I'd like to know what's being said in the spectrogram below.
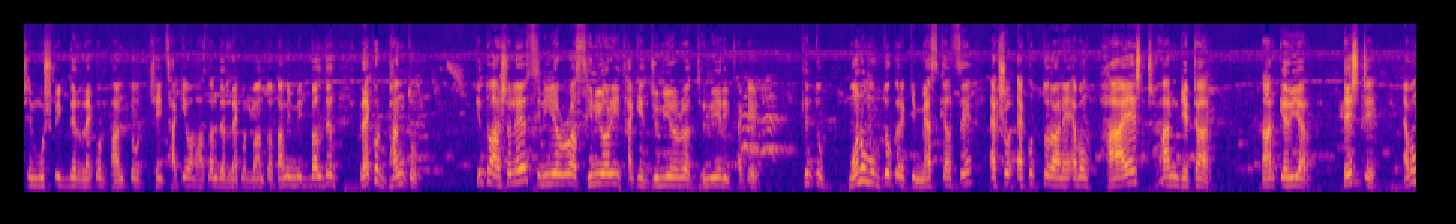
সেই মুশফিকদের রেকর্ড ভাঙতো, সেই সাকিব আল হাসানদের রেকর্ড ভাঙতো, তামিম ইকবালদের রেকর্ড ভাঙতো। কিন্তু আসলে সিনিয়ররা সিনিয়রই থাকে জুনিয়ররা জুনিয়রই থাকে। কিন্তু মনোমুগ্ধকর একটি ম্যাচ খেলছে একশো একাত্তর রানে এবং হায়েস্ট রান গেটার তার কেরিয়ার টেস্টে এবং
